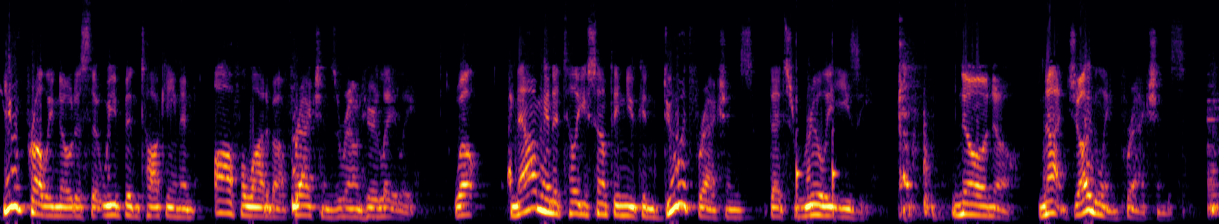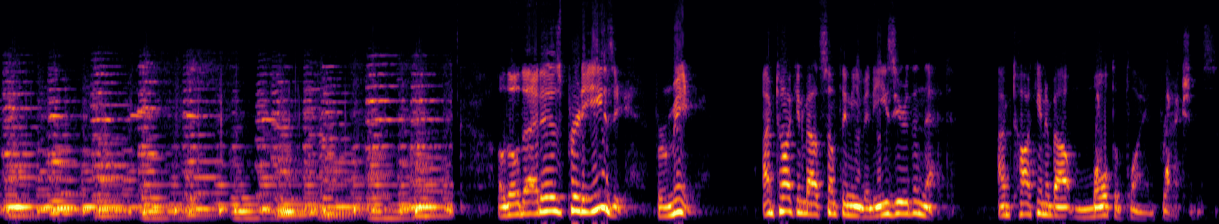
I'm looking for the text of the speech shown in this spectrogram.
You've probably noticed that we've been talking an awful lot about fractions around here lately. Well, now I'm going to tell you something you can do with fractions that's really easy. No, no, not juggling fractions. Although that is pretty easy for me. I'm talking about something even easier than that. I'm talking about multiplying fractions.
